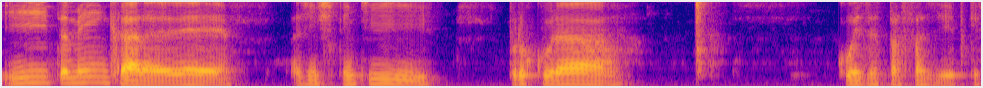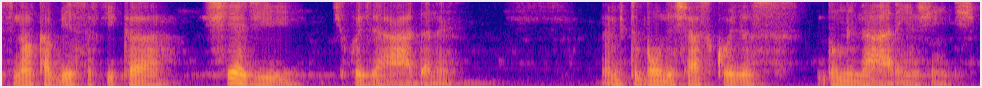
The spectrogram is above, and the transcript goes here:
E também, cara, é a gente tem que procurar coisa para fazer, porque senão a cabeça fica cheia de, de coisa errada, né? Não é muito bom deixar as coisas dominarem a gente.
